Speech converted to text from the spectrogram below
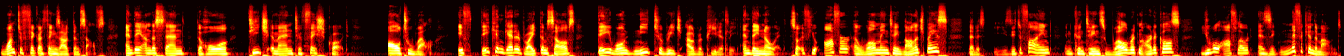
want to figure things out themselves, and they understand the whole teach a man to fish quote all too well. If they can get it right themselves, they won't need to reach out repeatedly, and they know it. So, if you offer a well maintained knowledge base that is easy to find and contains well written articles, you will offload a significant amount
